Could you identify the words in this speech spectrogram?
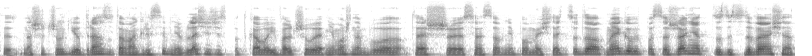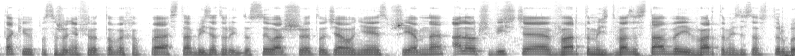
Te nasze czołgi od razu tam agresywnie w lesie się spotkały i walczyły. Nie można było też e, sensownie pomyśleć. Co do mojego wyposażenia, to zdecydowałem się na takie wyposażenie fioletowe HP, stabilizator i dosyłacz. E, To działo nie jest przyjemne, ale oczywiście warto mieć dwa zestawy i warto mieć zestaw z turbo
